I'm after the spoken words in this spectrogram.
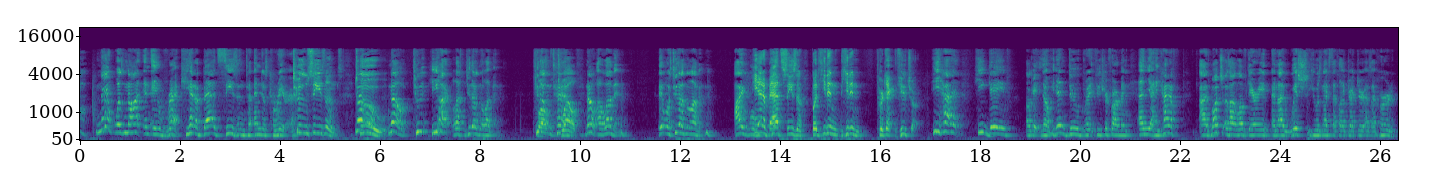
Nate was not in a wreck. He had a bad season to end his career. Two seasons. No, Two. no, two. He hi- left in 2011. 2010. Twelve. No, 11. It was 2011. I will He had a bad season, but he didn't. He didn't protect the future. He had. He gave. Okay, no, he didn't do great future farming, and yeah, he kind of. As much as I love Gary, and I wish he was next athletic director, as I've heard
